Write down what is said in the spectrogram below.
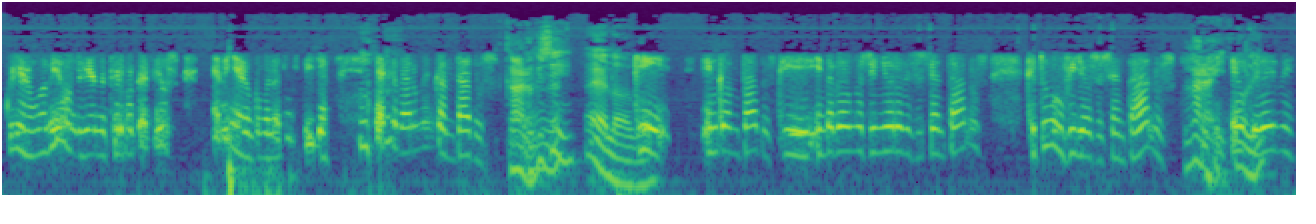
colleron un avión, debían de ter vacacións, e viñeron como la tortilla. e quedaron encantados. Claro que sí. Eh, é logo. Que encantados que ainda ve unha señora de 60 anos que tuvo un fillo de 60 anos. Carai, eu quedeime,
